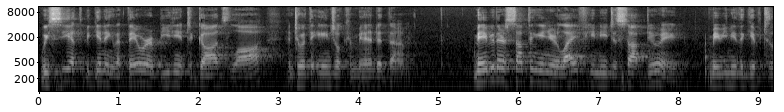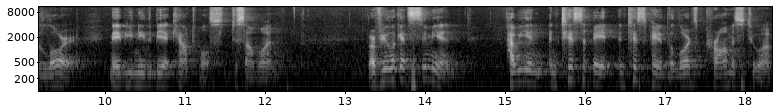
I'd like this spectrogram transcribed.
we see at the beginning that they were obedient to God's law and to what the angel commanded them. Maybe there's something in your life you need to stop doing. Maybe you need to give it to the Lord. Maybe you need to be accountable to someone. Or if you look at Simeon, how he anticipate, anticipated the Lord's promise to him.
